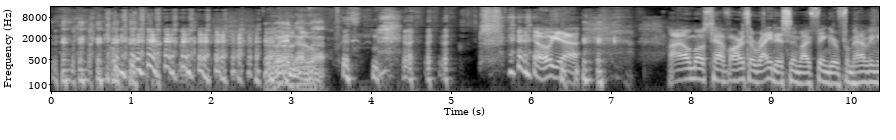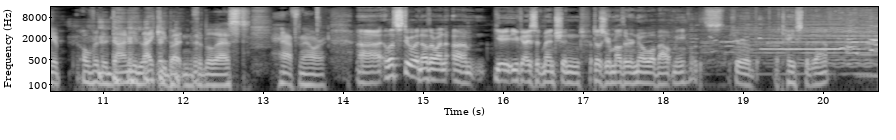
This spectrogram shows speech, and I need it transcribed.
Waiting on that. oh, yeah. I almost have arthritis in my finger from having it over the Donnie Likey button for the last half an hour. Uh, let's do another one. Um, you, you guys had mentioned, "Does your mother know about me?" Let's hear a, a taste of that.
